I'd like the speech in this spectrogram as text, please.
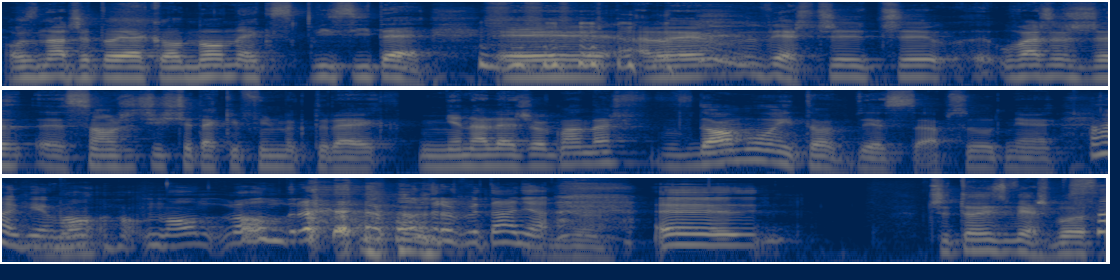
oznaczę to jako non-explicite. E, ale wiesz, czy, czy uważasz, że e, są rzeczywiście takie filmy, które nie należy oglądać w domu i to jest absolutnie... Mą- mądre, mądre pytania. Czy to jest, wiesz, bo... Są,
